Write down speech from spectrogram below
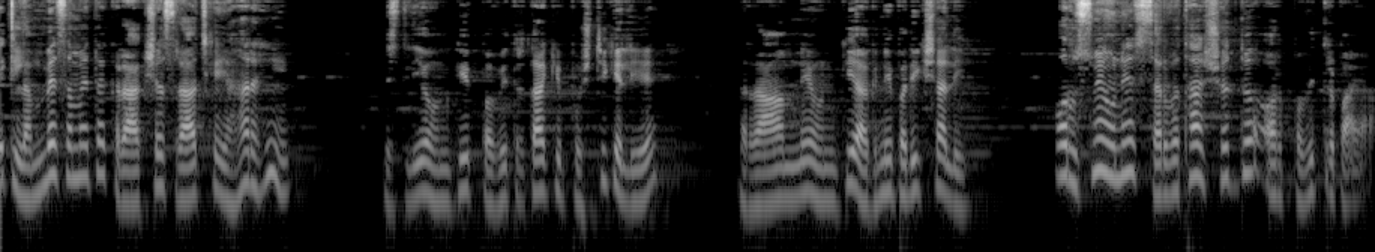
एक लंबे समय तक राक्षस राज के यहाँ रहीं, इसलिए उनकी पवित्रता की पुष्टि के लिए राम ने उनकी अग्नि परीक्षा ली। और उसमें उन्हें सर्वथा शुद्ध और पवित्र पाया।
